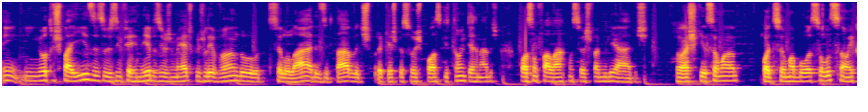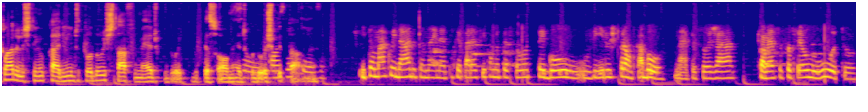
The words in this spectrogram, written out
em, em, outros países os enfermeiros e os médicos levando celulares e tablets para que as pessoas possam, que estão internadas possam falar com seus familiares. Eu acho que isso é uma pode ser uma boa solução. E claro, eles têm o carinho de todo o staff médico, do, do pessoal médico Sim, do hospital. Com né? certeza. Né? E tomar cuidado também, né? Porque parece que quando a pessoa pegou o vírus, pronto, acabou, né? A pessoa já começa a sofrer o luto.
